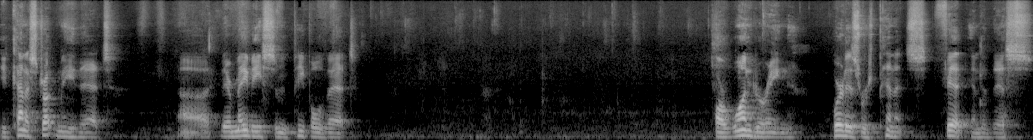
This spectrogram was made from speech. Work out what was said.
it kind of struck me that uh, there may be some people that are wondering where does repentance fit into this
